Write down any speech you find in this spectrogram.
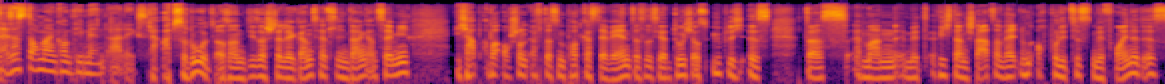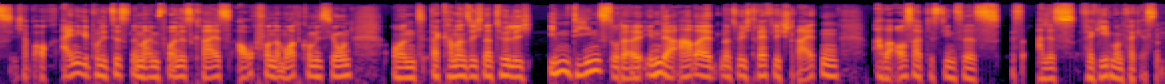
Das ist doch mal ein Kompliment, Alex. Ja, absolut. Also an dieser Stelle ganz herzlichen Dank an Sammy. Ich habe aber auch schon öfters im Podcast erwähnt, dass es ja durchaus üblich ist, dass man mit Richtern, Staatsanwälten und auch Polizisten befreundet ist. Ich habe auch einige Polizisten in meinem Freundeskreis, auch von der Mordkommission. Und da kann man sich natürlich im Dienst oder in der Arbeit natürlich trefflich streiten, aber außerhalb des Dienstes ist alles vergeben und vergessen.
